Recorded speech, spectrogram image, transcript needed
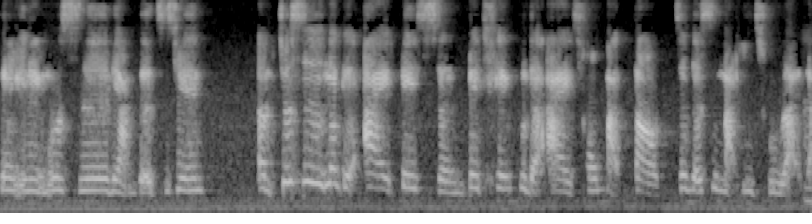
跟云里牧师两个之间，嗯，就是那个爱被神、被天父的爱充满到，真的是满溢出来的，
